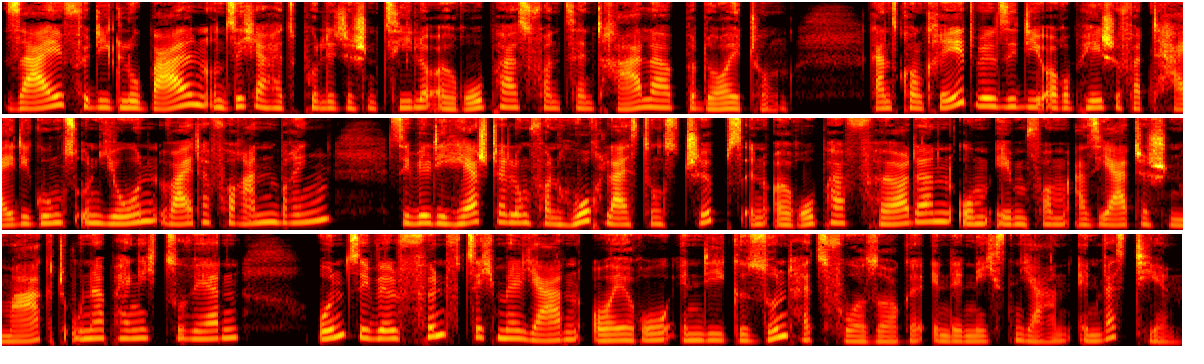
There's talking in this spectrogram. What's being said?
sei für die globalen und sicherheitspolitischen Ziele Europas von zentraler Bedeutung. Ganz konkret will sie die Europäische Verteidigungsunion weiter voranbringen. Sie will die Herstellung von Hochleistungschips in Europa fördern, um eben vom asiatischen Markt unabhängig zu werden. Und sie will 50 Milliarden Euro in die Gesundheitsvorsorge in den nächsten Jahren investieren.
